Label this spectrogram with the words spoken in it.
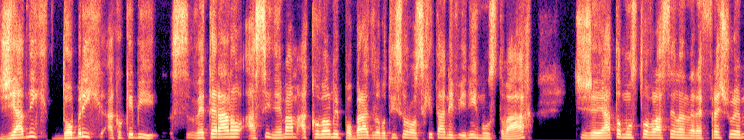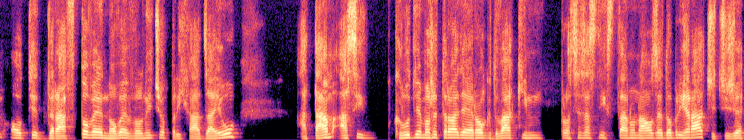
Žiadnych dobrých ako keby veteránov asi nemám ako veľmi pobrať, lebo tí sú rozchytaní v iných mústvách. Čiže ja to mústvo vlastne len refreshujem o tie draftové nové vlny, čo prichádzajú. A tam asi kľudne môže trvať aj rok, dva, kým proste sa z nich stanú naozaj dobrí hráči. Čiže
